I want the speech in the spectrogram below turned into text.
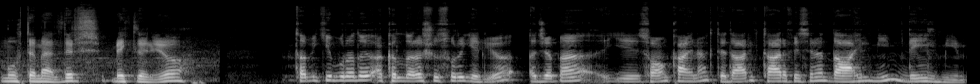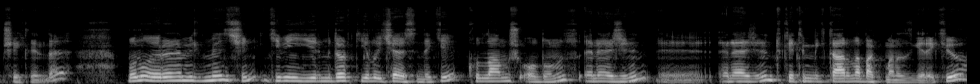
muhtemeldir, bekleniyor. Tabii ki burada akıllara şu soru geliyor. Acaba e, son kaynak tedarik tarifesine dahil miyim, değil miyim şeklinde. Bunu öğrenebilmeniz için 2024 yılı içerisindeki kullanmış olduğunuz enerjinin e, enerjinin tüketim miktarına bakmanız gerekiyor.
